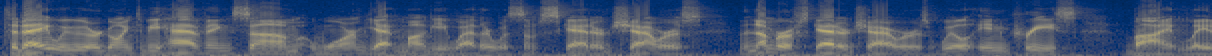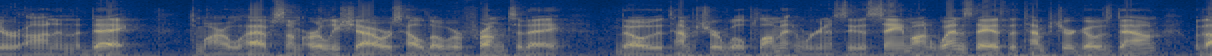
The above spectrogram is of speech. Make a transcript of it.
today we are going to be having some warm yet muggy weather with some scattered showers. The number of scattered showers will increase by later on in the day. Tomorrow we'll have some early showers held over from today, though the temperature will plummet, and we're going to see the same on Wednesday as the temperature goes down with a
